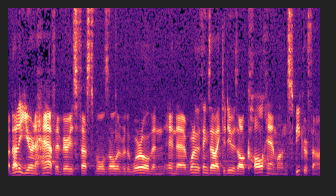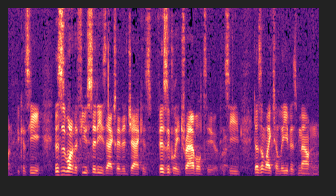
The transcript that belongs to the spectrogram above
about a year and a half at various festivals all over the world. And, and uh, one of the things I like to do is I'll call him on speakerphone because he, this is one of the few cities actually that Jack has physically traveled to because he doesn't like to leave his mountain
